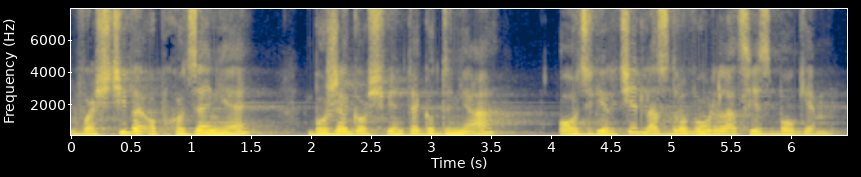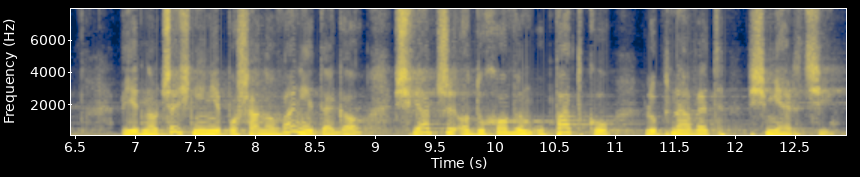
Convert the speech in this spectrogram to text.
właściwe obchodzenie Bożego Świętego Dnia odzwierciedla zdrową relację z Bogiem. Jednocześnie nieposzanowanie tego świadczy o duchowym upadku lub nawet śmierci.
